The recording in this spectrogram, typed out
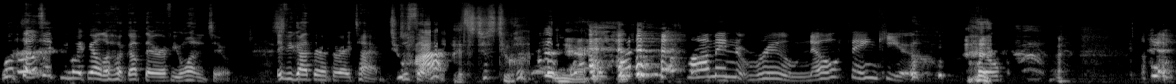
Well, it sounds like you might be able to hook up there if you wanted to, if you got there at the right time. Too Just saying. hot. It's just too hot in there. Common room. No, thank you. Nope.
